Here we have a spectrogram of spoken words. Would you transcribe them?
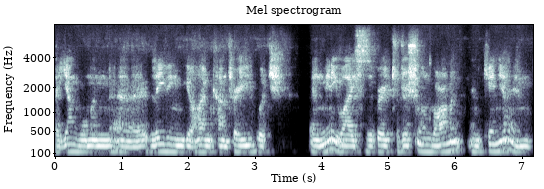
a young woman uh, leaving your home country, which in many ways is a very traditional environment in Kenya, and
